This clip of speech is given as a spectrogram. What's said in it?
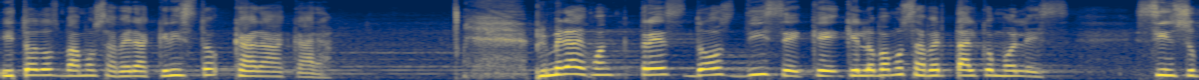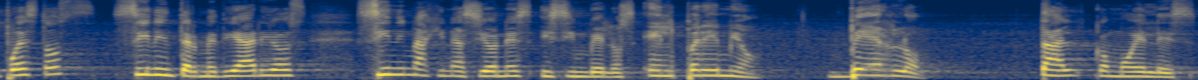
y todos vamos a ver a Cristo cara a cara. Primera de Juan 3, 2 dice que, que lo vamos a ver tal como Él es, sin supuestos, sin intermediarios, sin imaginaciones y sin velos. El premio, verlo tal como Él es.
